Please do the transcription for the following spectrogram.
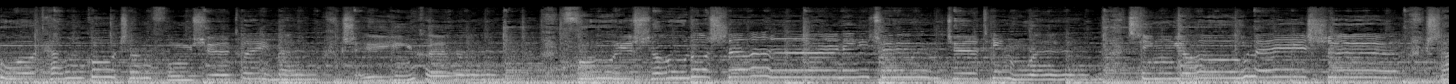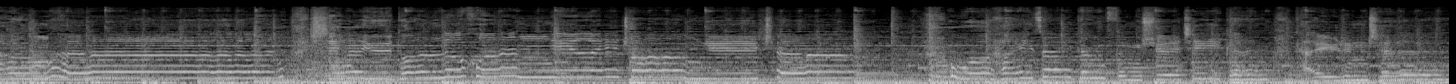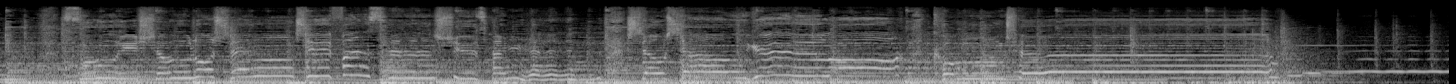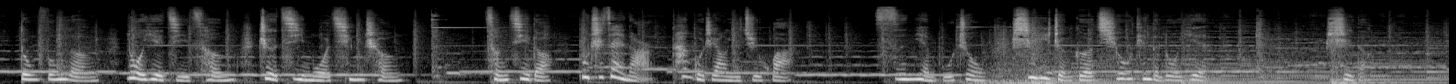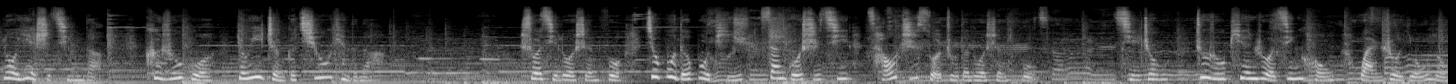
我弹古筝，风雪推门。谁饮恨？赋一首洛神，雪几根太认真。赋一首洛神，几分思。绪残忍，潇潇雨落空城。东风冷，落叶几层，这寂寞倾城。曾记得，不知在哪儿看过这样一句话：思念不重，是一整个秋天的落叶。是的，落叶是轻的，可如果有一整个秋天的呢？说起《洛神赋》，就不得不提三国时期曹植所著的《洛神赋》，其中诸如“翩若惊鸿，宛若游龙，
